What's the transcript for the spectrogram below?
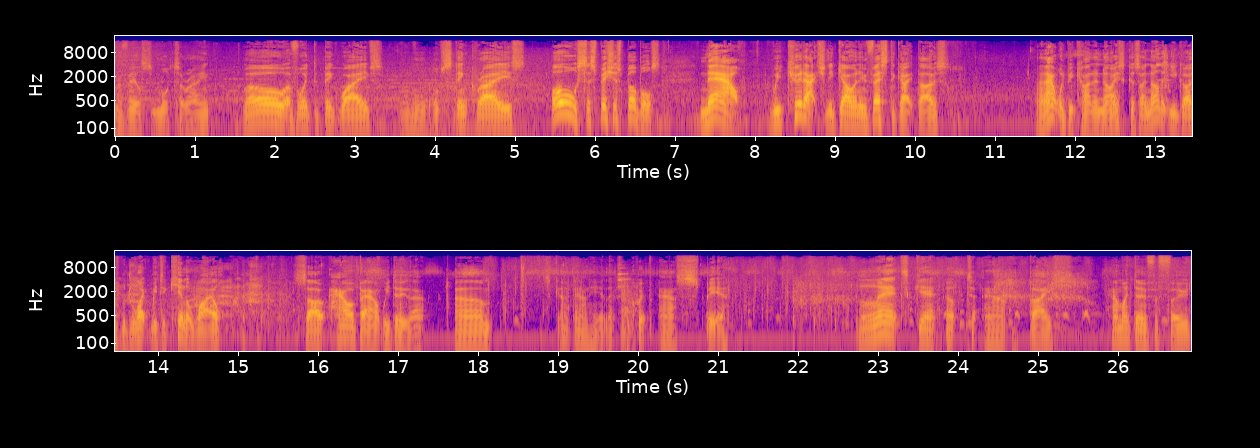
Reveal some more terrain. Whoa, avoid the big waves. Oh, oh, stink rays. Oh, suspicious bubbles. Now, we could actually go and investigate those. And that would be kind of nice, because I know that you guys would like me to kill a whale. So, how about we do that? Um, let's go down here. Let's equip our spear. Let's get up to our base. How am I doing for food?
